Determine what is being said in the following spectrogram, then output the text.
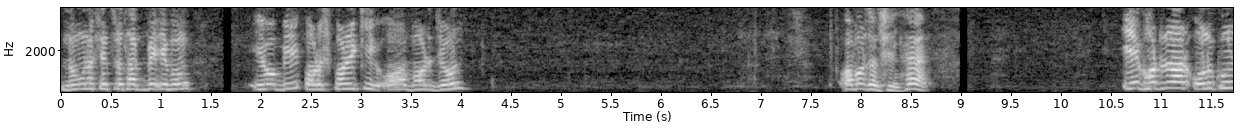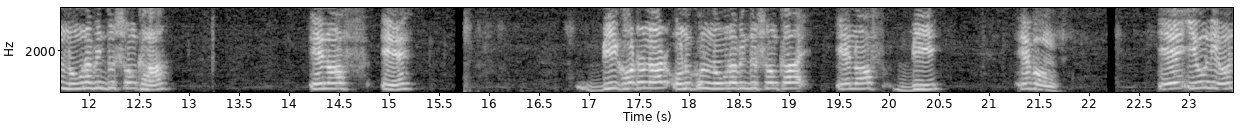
নমুনা ক্ষেত্র থাকবে এবং এ ও বি পরস্পরের কি? অবর্জন অবর্জনশীল হ্যাঁ। এ ঘটনার অনুকূল নমুনা বিন্দুর সংখ্যা এন অফ এ বি ঘটনার অনুকূল নমুনা বিন্দুর সংখ্যা এন অফ বি এবং এ ইউনিয়ন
